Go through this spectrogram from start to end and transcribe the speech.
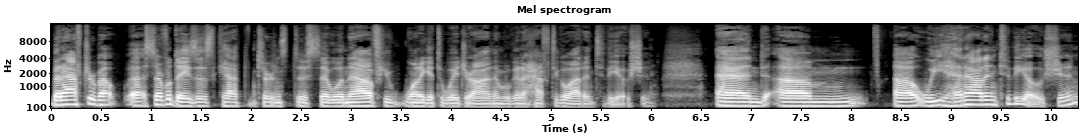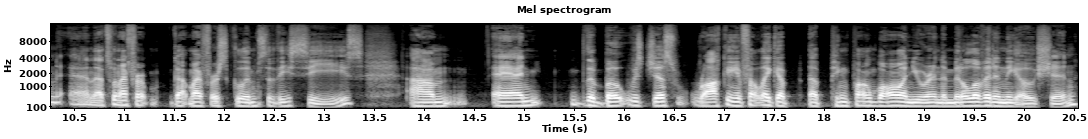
but after about uh, several days, as the captain turns to say, "Well, now if you want to get to Wager Island, we're going to have to go out into the ocean." And um, uh, we head out into the ocean, and that's when I got my first glimpse of these seas. Um, and the boat was just rocking. It felt like a, a, ping pong ball, and you were in the middle of it in the ocean.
